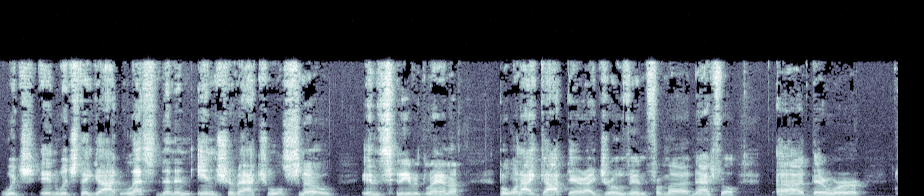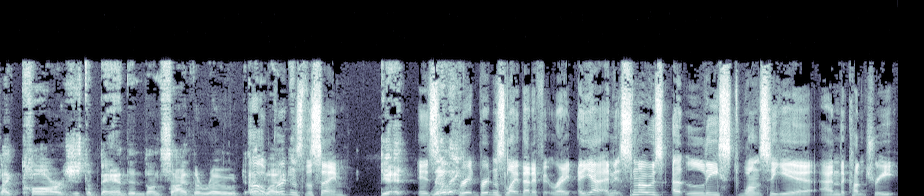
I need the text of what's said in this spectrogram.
which in which they got less than an inch of actual snow in the city of Atlanta. But when I got there, I drove in from uh, Nashville. Uh, there were like cars just abandoned on side the road. Oh, and, like, Britain's the same. yeah, It's really? Brit- Britain's like that if it rain. uh, Yeah, and it snows at least once a year, and the country.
